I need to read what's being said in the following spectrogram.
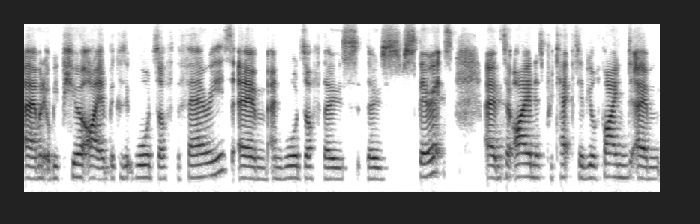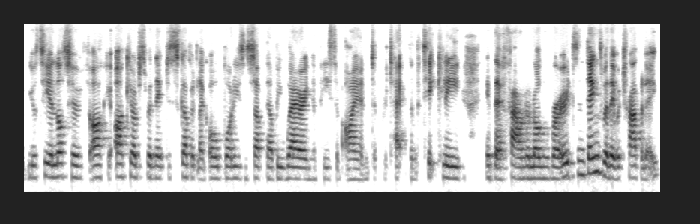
um, and it'll be pure iron because it wards off the fairies, um, and wards off those those spirits. Um, so iron is protective. You'll find um, you'll see a lot of archaeologists when they've discovered like old bodies and stuff, they'll be wearing a piece of iron to protect them, particularly if they're found along roads and things where they were traveling.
